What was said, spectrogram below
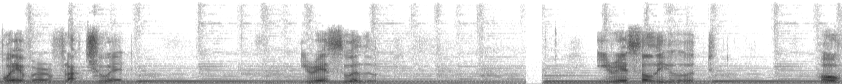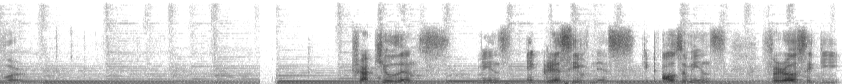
waver, fluctuate, irresolute, irresolute, hover. Truculence means aggressiveness. It also means ferocity,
